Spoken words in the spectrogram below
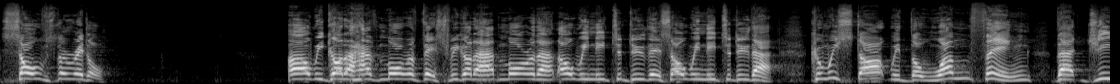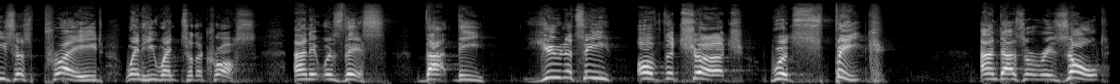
solves the riddle. Oh, we got to have more of this. We got to have more of that. Oh, we need to do this. Oh, we need to do that. Can we start with the one thing that Jesus prayed when he went to the cross? And it was this that the unity of the church would speak, and as a result,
